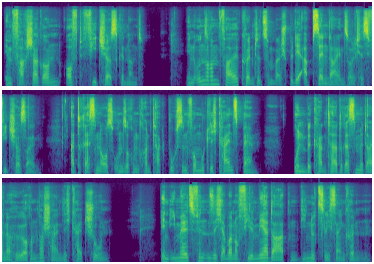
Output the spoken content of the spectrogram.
im Fachjargon oft Features genannt. In unserem Fall könnte zum Beispiel der Absender ein solches Feature sein. Adressen aus unserem Kontaktbuch sind vermutlich kein Spam. Unbekannte Adressen mit einer höheren Wahrscheinlichkeit schon. In E-Mails finden sich aber noch viel mehr Daten, die nützlich sein könnten.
